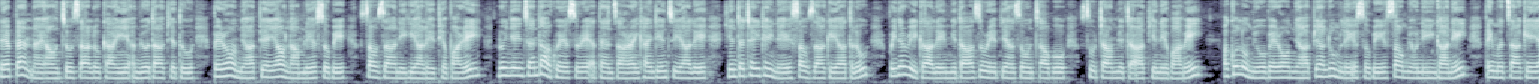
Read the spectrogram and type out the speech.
လက်ပတ်နိုင်အောင်စူးစမ်းလုပ်ကိုင်ရင်အမျိုးသားဖြစ်သူဘယ်တော့မှပြန်ရောက်လာမလဲဆိုပြီးစောင့်စားနေကြရလေဖြစ်ပါတယ်။လူငင်ချမ်းသာခွင့်ဆိုတဲ့အတန်ကြာတိုင်းခိုင်တင်းကြရလေရင်တထိတ်ထိတ်နဲ့စောင့်စားကြရတယ်လို့ပြည်သူတွေကလည်းမိသားစုတွေပြန်ဆောင်ကြဖို့စူတောင်းမြတ်တာဖြစ်နေပါပြီ။ အခုလိုမျိုးပဲတော့များပြန်လို့မလဲဆိုပြီးစောင့်မျှော်နေကနေတိမ်မကြခင်ရ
